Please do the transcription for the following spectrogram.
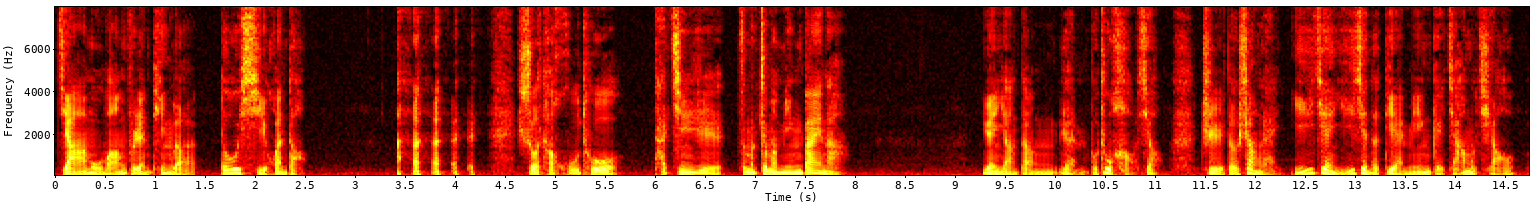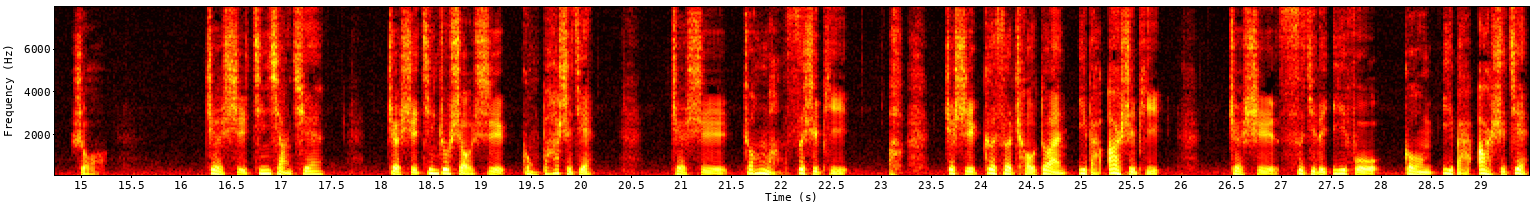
贾母、王夫人听了，都喜欢道：“ 说他糊涂，他今日怎么这么明白呢？”鸳鸯等忍不住好笑，只得上来一件一件的点名给贾母瞧，说：“这是金项圈，这是金珠首饰，共八十件；这是装蟒四十匹，啊，这是各色绸缎一百二十匹；这是四季的衣服，共一百二十件。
